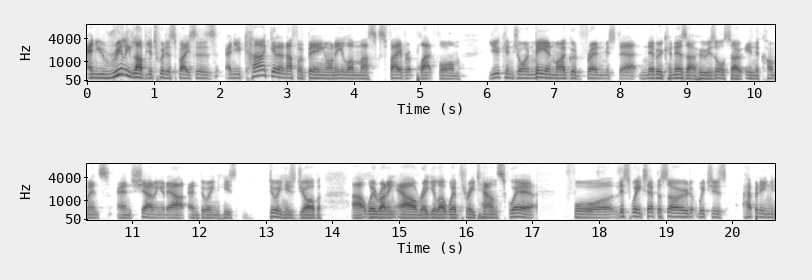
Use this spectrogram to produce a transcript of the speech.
and you really love your Twitter Spaces, and you can't get enough of being on Elon Musk's favorite platform, you can join me and my good friend, Mr. Nebuchadnezzar, who is also in the comments and shouting it out and doing his doing his job. Uh, we're running our regular Web3 Town Square for this week's episode, which is happening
